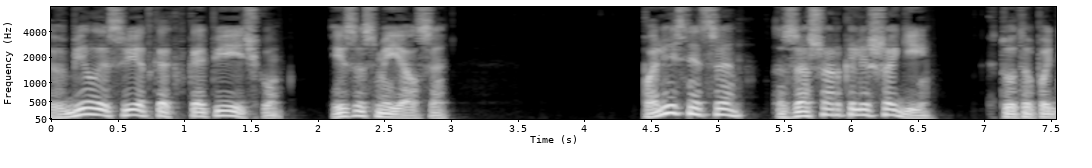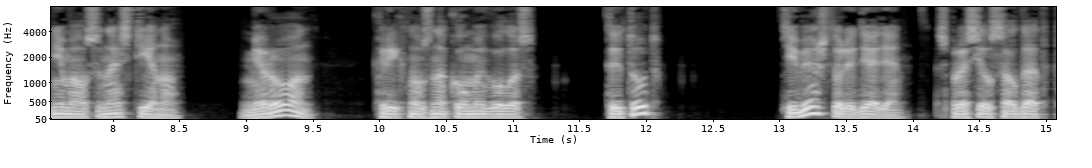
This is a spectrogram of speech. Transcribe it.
«В белый свет, как в копеечку!» И засмеялся. По лестнице зашаркали шаги. Кто-то поднимался на стену. «Мирон!» — крикнул знакомый голос. «Ты тут?» «Тебя, что ли, дядя?» — спросил солдат.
